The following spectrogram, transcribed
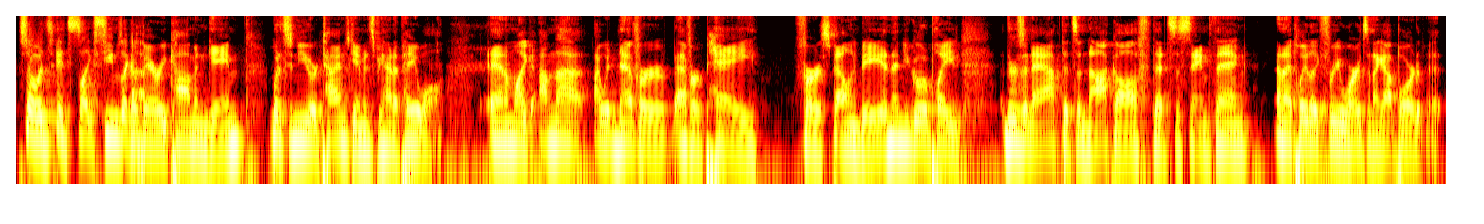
So it's it's like seems like a very common game, but it's a New York Times game and it's behind a paywall. And I'm like, I'm not I would never ever pay for a spelling bee. And then you go to play there's an app that's a knockoff that's the same thing. And I played like three words and I got bored of it.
